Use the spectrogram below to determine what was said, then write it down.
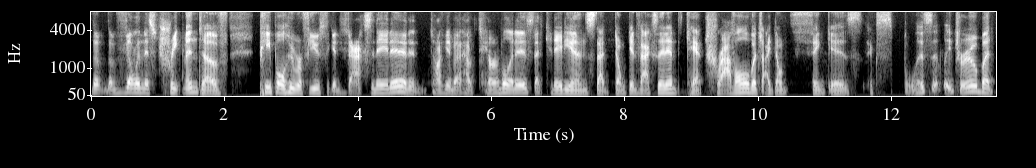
the the villainous treatment of people who refuse to get vaccinated and talking about how terrible it is that Canadians that don't get vaccinated can't travel, which I don't think is explicitly true, but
